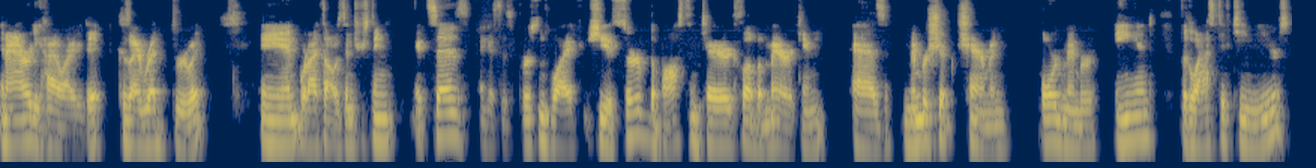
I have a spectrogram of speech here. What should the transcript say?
and I already highlighted it because I read through it. And what I thought was interesting, it says, I guess this person's wife, she has served the Boston Terrier Club American as membership chairman, board member, and for the last 15 years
